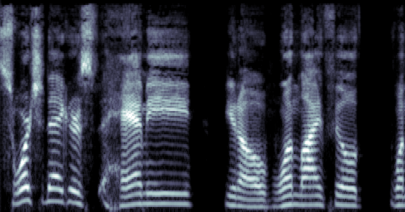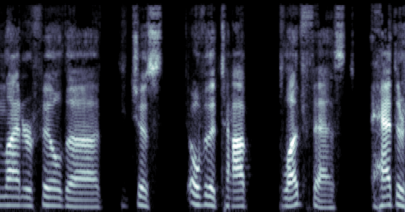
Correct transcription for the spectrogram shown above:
Schwarzenegger's hammy, you know, one line filled, one liner filled, uh, just over the top bloodfest had their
